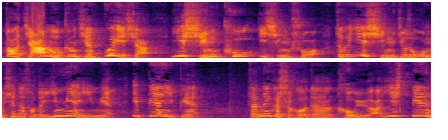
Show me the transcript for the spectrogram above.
到贾母跟前跪下，一行哭一行说。这个一行就是我们现在说的一面一面，一边一边，在那个时候的口语啊，一边。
